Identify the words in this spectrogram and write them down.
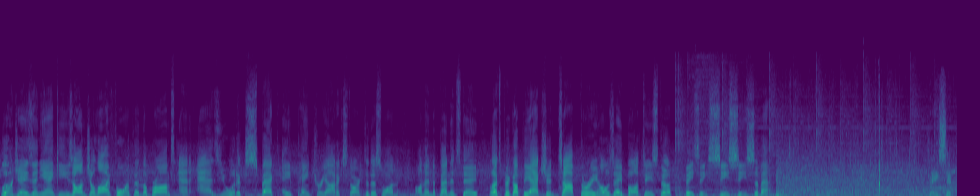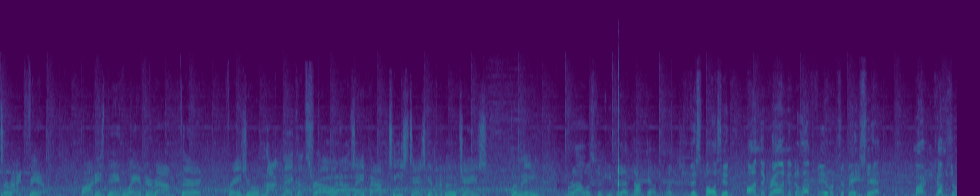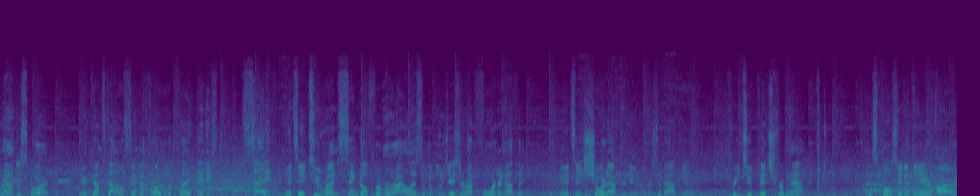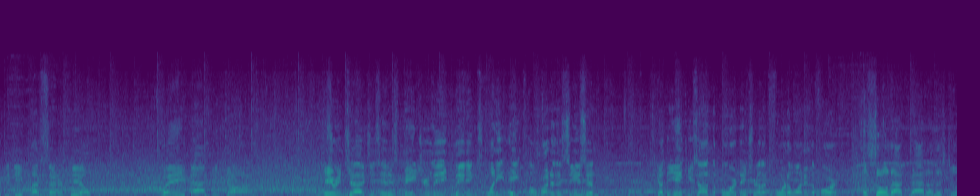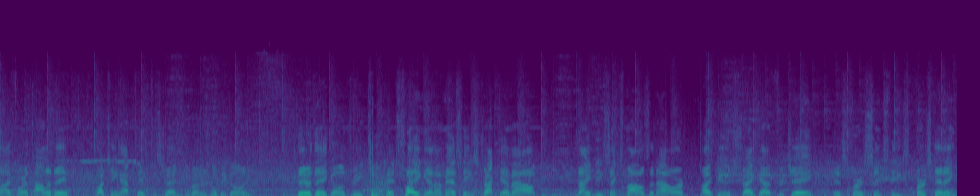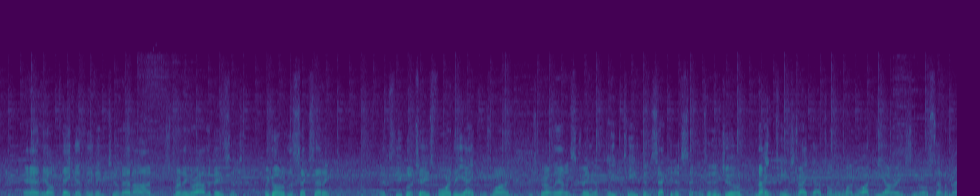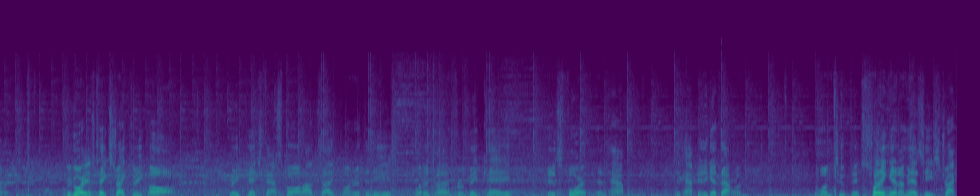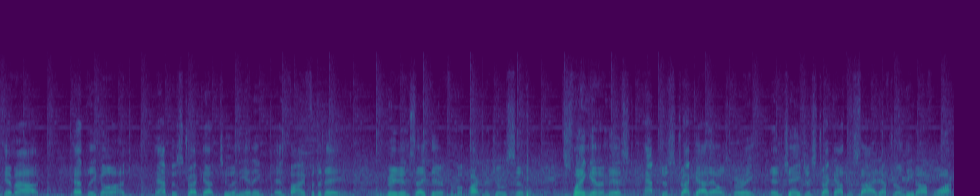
Blue Jays and Yankees on July 4th in the Bronx, and as you would expect, a patriotic start to this one on Independence Day. Let's pick up the action. Top three Jose Bautista facing CC Sabathia. Base hit to right field. Barney's being waved around third. Frazier will not make a throw, and Jose Bautista has given the Blue Jays the lead. Morales looking for that knockout punch. This ball is hit on the ground into left field. It's a base hit. Martin comes around to score. Here comes Donaldson to throw to the plate, and he's safe. It's a two-run single for Morales, and the Blue Jays are up four to nothing. And it's a short afternoon for Sabathia. 3-2 pitch from Happ. This ball's hit in the air hard to deep left center field. Way back and gone. Aaron Judge has hit his major league leading 28th home run of the season. He's got the Yankees on the board. They trail it 4 to 1 in the fourth. A sold out crowd on this July 4th holiday watching Happ take the stretch. The runners will be going. There they go. 3 2 pitch. Swing and a miss. He struck him out. 96 miles an hour. A huge strikeout for Jay. His first since the first inning, and he'll take it, leaving two men on, sprinting around the bases. We go to the sixth inning. It's the Blue Jays 4, the Yankees 1. He's currently on a string of 18 consecutive saves, and in June, 19 strikeouts, only one walk, ERA 0.79. Gregorius takes strike three called. Great pitch, fastball, outside corner at the knees. What a time for a big K. His fourth, and Happ is happy to get that one. The one-two pitch, swing and a miss. He struck him out. Headley gone. Happ has struck out two in the inning and five for the day. Great insight there from a partner, Joe Siddall. Swing and a miss. Happ just struck out Ellsbury, and Jay just struck out the side after a leadoff walk.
